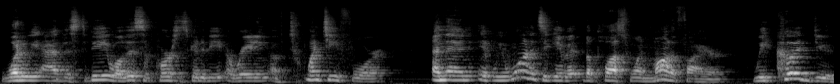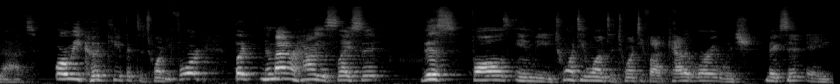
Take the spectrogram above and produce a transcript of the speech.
What do we add this to be? Well, this, of course, is going to be a rating of 24. And then if we wanted to give it the plus one modifier, we could do that, or we could keep it to 24. But no matter how you slice it, this falls in the 21 to 25 category, which makes it a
